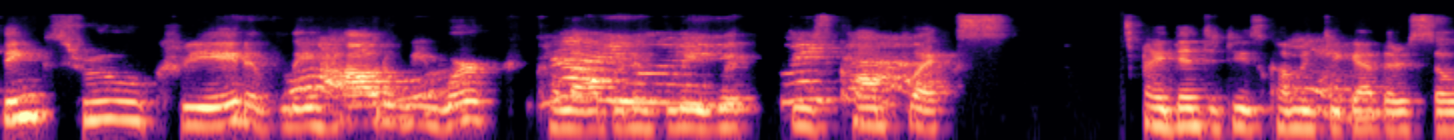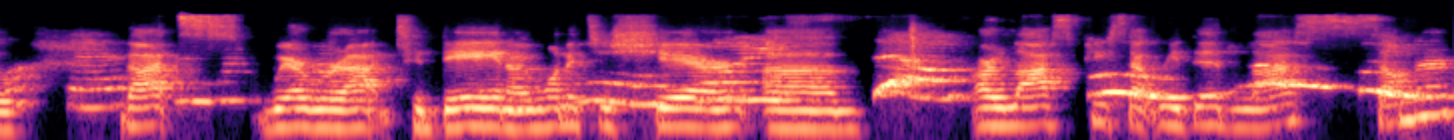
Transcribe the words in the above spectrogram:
think through creatively how do we work collaboratively with these complex identities coming together. So that's where we're at today. And I wanted to share um, our last piece that we did last summer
